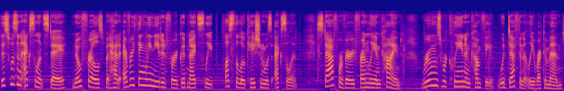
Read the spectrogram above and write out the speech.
This was an excellent stay, no frills, but had everything we needed for a good night's sleep, plus the location was excellent. Staff were very friendly and kind. Rooms were clean and comfy, would definitely recommend.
